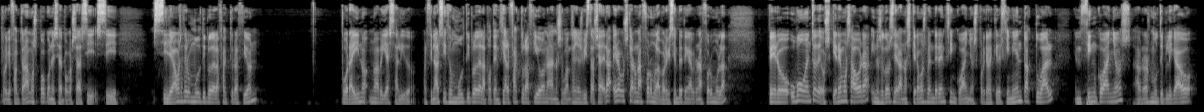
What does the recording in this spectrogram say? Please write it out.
porque facturábamos poco en esa época, o sea, si, si, si llegamos a hacer un múltiplo de la facturación, por ahí no, no habría salido. Al final se hizo un múltiplo de la potencial facturación a no sé cuántos años vista. O sea, era, era buscar una fórmula, porque siempre tiene que haber una fórmula. Pero hubo un momento de os queremos ahora y nosotros era nos queremos vender en cinco años, porque el crecimiento actual en cinco años habremos multiplicado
